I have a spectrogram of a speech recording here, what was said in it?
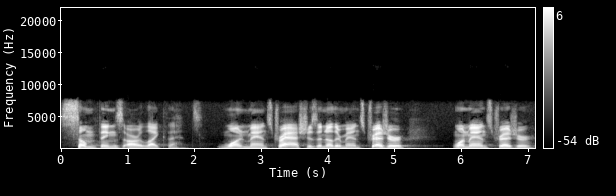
Some things are like that. One man's trash is another man's treasure. One man's treasure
